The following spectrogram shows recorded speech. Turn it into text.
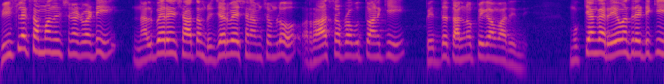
బీసీలకు సంబంధించినటువంటి నలభై రెండు శాతం రిజర్వేషన్ అంశంలో రాష్ట్ర ప్రభుత్వానికి పెద్ద తలనొప్పిగా మారింది. ముఖ్యంగా రేవంత్ రెడ్డికి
